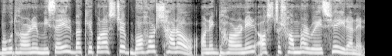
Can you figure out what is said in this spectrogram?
বহু ধরনের মিসাইল বা ক্ষেপণাস্ত্রের বহর ছাড়াও অনেক ধরনের অস্ত্র সম্ভার রয়েছে ইরানের।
